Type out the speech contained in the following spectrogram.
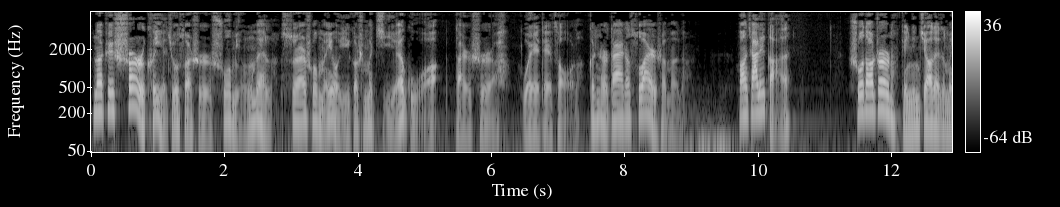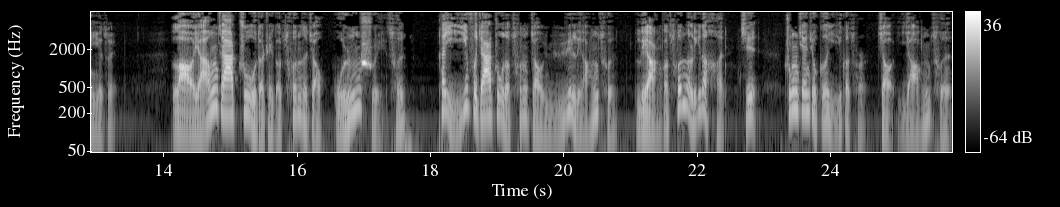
那这事儿可也就算是说明白了。虽然说没有一个什么结果，但是啊，我也得走了，跟这儿待着算什么呢？往家里赶。说到这儿呢，给您交代这么一嘴：老杨家住的这个村子叫滚水村。他姨父家住的村子叫余梁村，两个村子离得很近，中间就隔一个村叫杨村，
